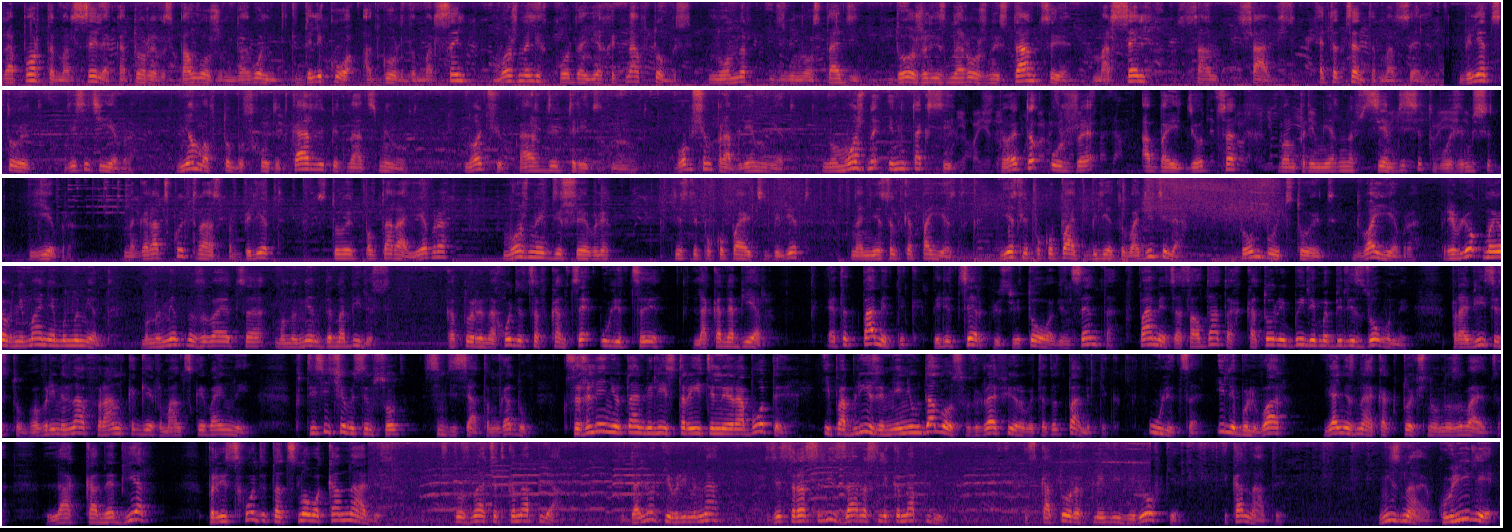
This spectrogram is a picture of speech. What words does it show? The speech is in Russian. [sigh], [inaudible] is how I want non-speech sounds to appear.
Аэропорта Марселя, который расположен довольно-таки далеко от города Марсель, можно легко доехать на автобусе номер 91 до железнодорожной станции Марсель-Сан-Шальс. Это центр Марселя. Билет стоит 10 евро. Днем автобус ходит каждые 15 минут, ночью каждые 30 минут. В общем, проблем нет. Но можно и на такси, но это уже обойдется вам примерно в 70-80 евро. На городской транспорт билет стоит полтора евро, можно и дешевле, если покупаете билет на несколько поездок. Если покупать билет у водителя, то он будет стоить 2 евро. Привлек мое внимание монумент. Монумент называется Монумент де Мобилис, который находится в конце улицы Ла Канабьер. Этот памятник перед церковью святого Винсента память о солдатах, которые были мобилизованы правительством во времена франко-германской войны в 1870 году. К сожалению, там вели строительные работы, и поближе мне не удалось сфотографировать этот памятник. Улица или бульвар, я не знаю, как точно он называется, «Ла Канебьер» происходит от слова «каннабис», что значит «конопля». В далекие времена Здесь росли заросли конопли, из которых плели веревки и канаты. Не знаю, курили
